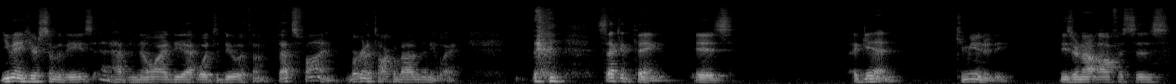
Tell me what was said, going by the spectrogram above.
You may hear some of these and have no idea what to do with them. That's fine. We're going to talk about them anyway. Second thing is, again, community. These are not offices,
